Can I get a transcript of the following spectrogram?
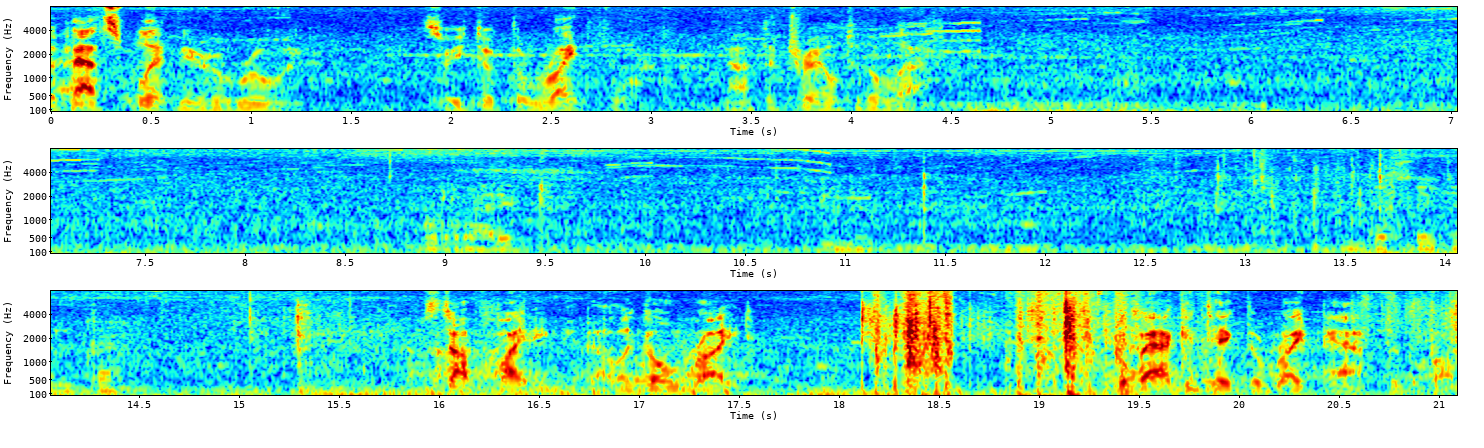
The path split near a ruin, so he took the right fork, not the trail to the left. Right. Stop fighting me, Bella. Go right. Go back and take the right path to the bump.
